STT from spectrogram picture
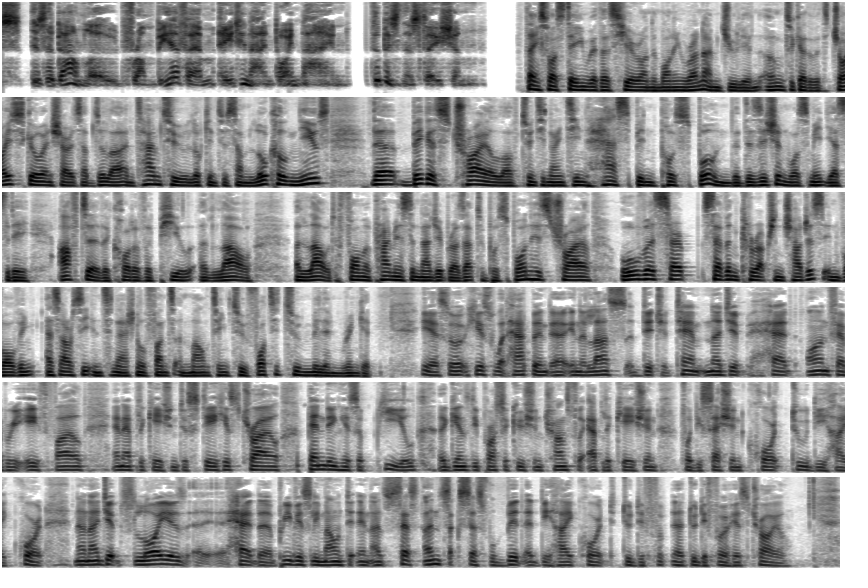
This is a download from BFM 89.9, the business station. Thanks for staying with us here on the Morning Run. I'm Julian Eng together with Joyce Goh and Shariz Abdullah. And time to look into some local news. The biggest trial of 2019 has been postponed. The decision was made yesterday after the Court of Appeal allow allowed former Prime Minister Najib Razak to postpone his trial over seven corruption charges involving SRC International funds amounting to 42 million ringgit. Yeah, so here's what happened. Uh, in a last ditch attempt, Najib had on February 8th filed an application to stay his trial pending his appeal against the prosecution transfer application for the session court to the High Court. Now, Najib's lawyers uh, had uh, previously mounted an unsuccessful bid at the High Court to defer, uh, to defer his trial.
